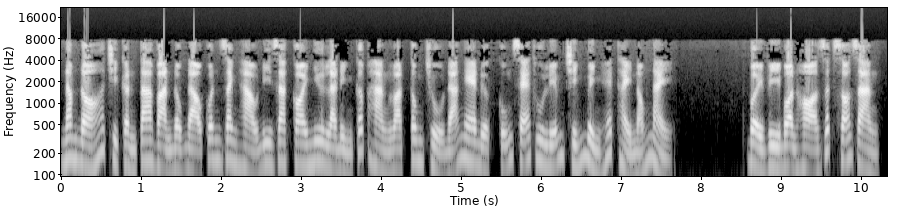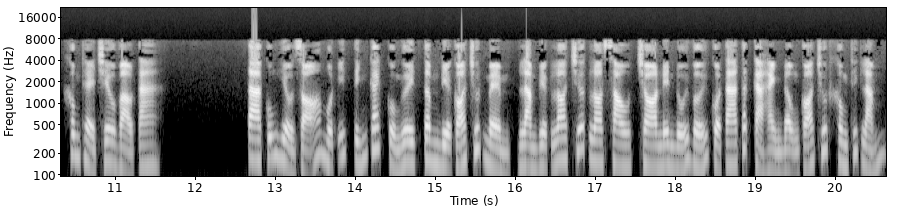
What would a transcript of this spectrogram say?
Năm đó chỉ cần ta vạn độc đảo quân danh hào đi ra coi như là đỉnh cấp hàng loạt tông chủ đã nghe được cũng sẽ thu liếm chính mình hết thảy nóng này. Bởi vì bọn họ rất rõ ràng, không thể trêu vào ta. Ta cũng hiểu rõ một ít tính cách của ngươi, tâm địa có chút mềm, làm việc lo trước lo sau, cho nên đối với của ta tất cả hành động có chút không thích lắm.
